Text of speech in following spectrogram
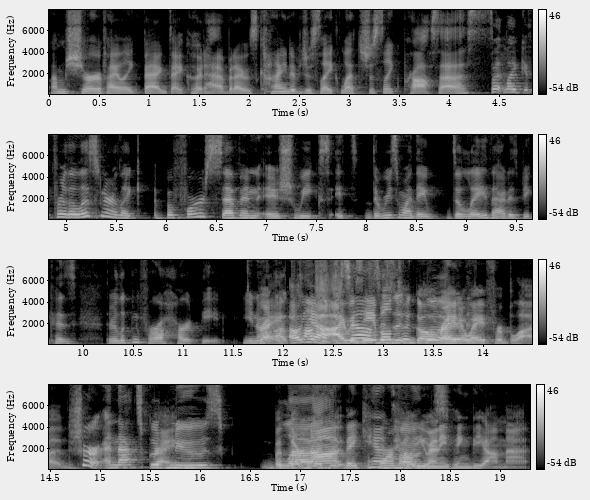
I'm sure if I like begged, I could have, but I was kind of just like, let's just like process. But like for the listener, like before seven ish weeks, it's the reason why they delay that is because they're looking for a heartbeat. You know, Right. Oh yeah, I was able to go right away for blood. Sure, and that's good Right. news. But they're not. They can't tell you anything beyond that.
